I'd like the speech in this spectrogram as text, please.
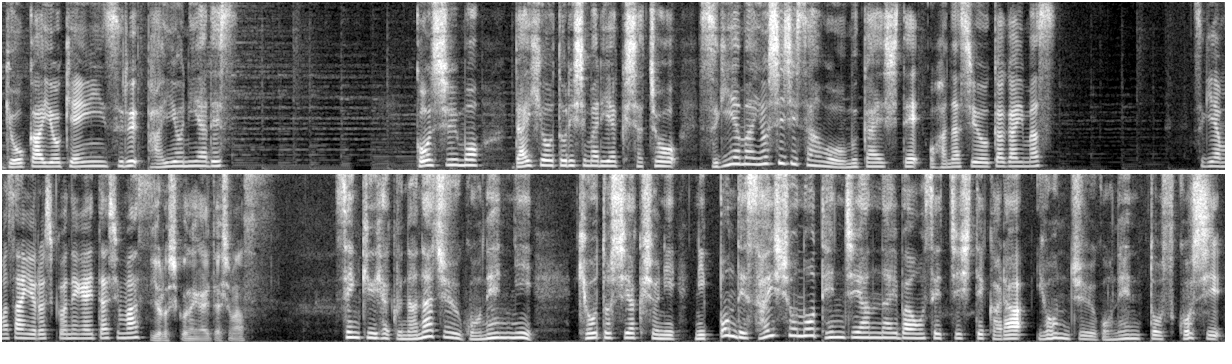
業界を牽引するパイオニアです。今週も代表取締役社長杉山義二さんをお迎えしてお話を伺います。杉山さんよろしくお願いいたします。よろしくお願いいたします。1975年に京都市役所に日本で最初の展示案内板を設置してから45年と少し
